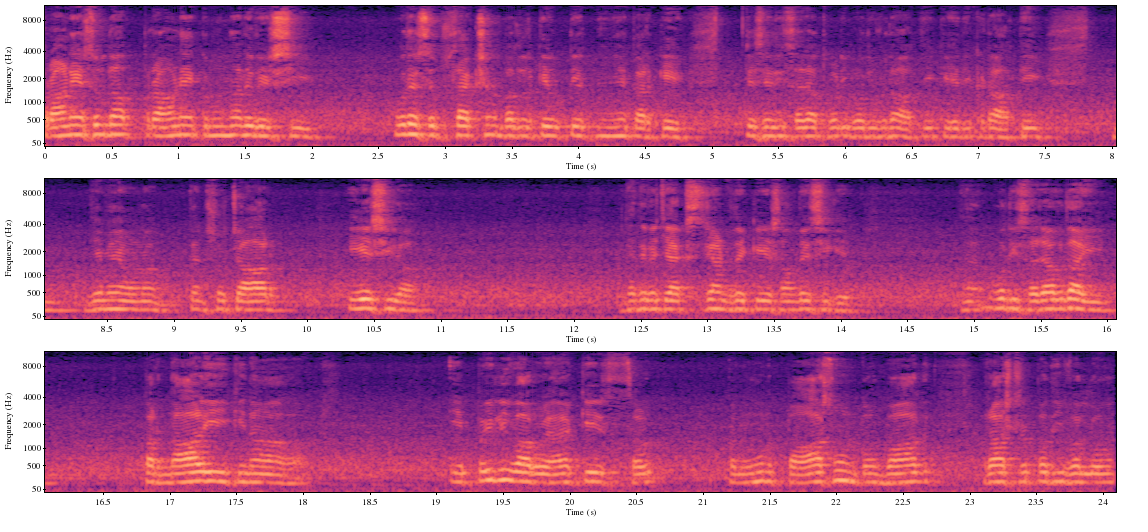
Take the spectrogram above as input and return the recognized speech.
ਪੁਰਾਣੇ ਸੁਵਿਧਾ, ਪੁਰਾਣੇ ਕਾਨੂੰਨਾਂ ਦੇ ਵਿੱਚ ਸੀ ਉਹਦੇ ਸਬਸੈਕਸ਼ਨ ਬਦਲ ਕੇ ਉੱਤੇ ਨੀਵੇਂ ਕਰਕੇ ਕਿਸੇ ਦੀ ਸਜ਼ਾ ਥੋੜੀ ਬਹੁਤੀ ਵਧਾਤੀ, ਕਿਸੇ ਦੀ ਘਟਾਤੀ। ਜਿਵੇਂ ਹੁਣ 304 ਇਹ ਸੀਗਾ, ਜਿਹਦੇ ਵਿੱਚ ਐਕਸੀਡੈਂਟ ਦੇ ਕੇਸ ਆਉਂਦੇ ਸੀਗੇ, ਉਹਦੀ ਸਜ਼ਾ ਵਧਾਈ। ਪਰ ਨਾਲ ਹੀ ਕਿ ਨਾ ਇਹ ਪਹਿਲੀ ਵਾਰ ਹੋਇਆ ਕਿ ਸ- ਕਾਨੂੰਨ ਪਾਸ ਹੋਣ ਤੋਂ ਬਾਅਦ ਰਾਸ਼ਟਰਪਤੀ ਵੱਲੋਂ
